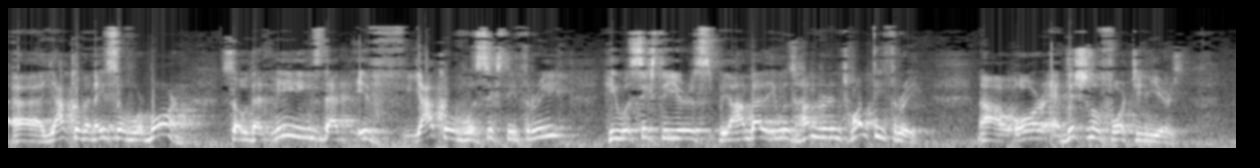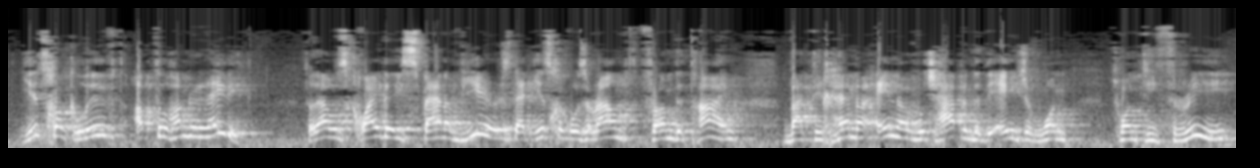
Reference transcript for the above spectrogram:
uh, Yaakov and Esav were born. So that means that if Yaakov was 63, he was 60 years beyond that, he was 123. Now, or additional 14 years. Yitzchak lived up to 180. So that was quite a span of years that Yitzchak was around from the time Vatichena Enov, which happened at the age of 123.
